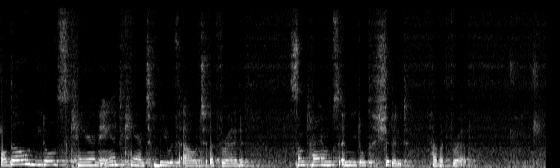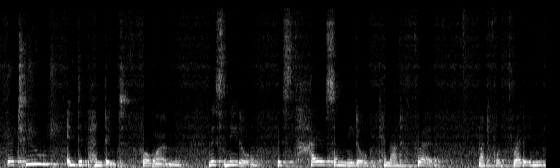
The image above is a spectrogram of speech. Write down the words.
Although needles can and can't be without a thread, sometimes a needle shouldn't have a thread. They're too independent for one. This needle, this tiresome needle, cannot thread, not for threading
